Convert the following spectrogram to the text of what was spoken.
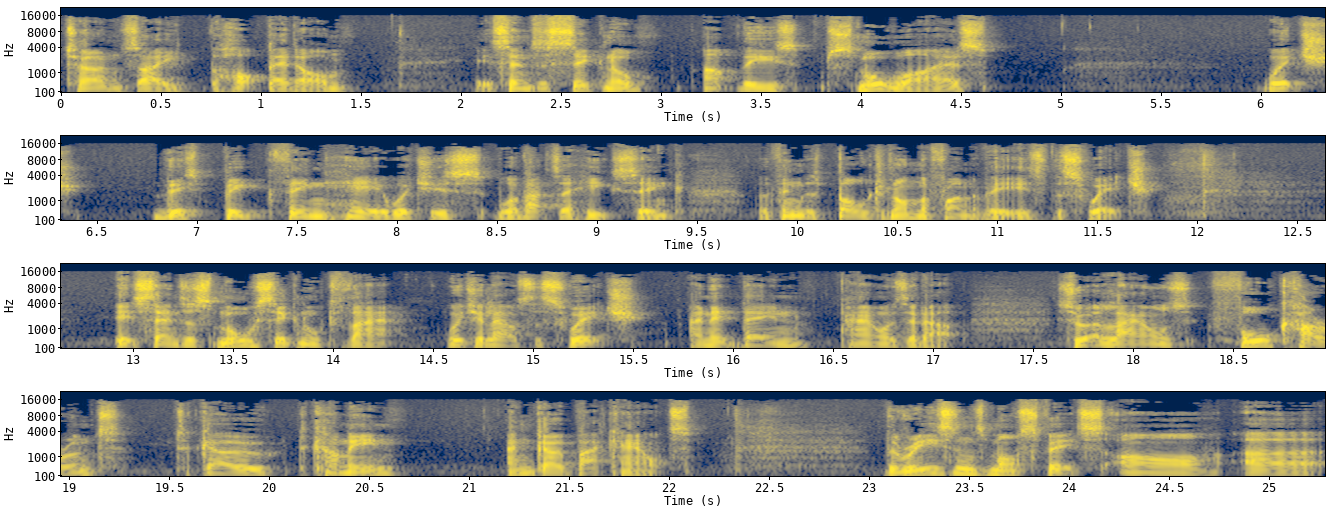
turn say the hotbed on it sends a signal up these small wires which this big thing here which is well that's a heatsink the thing that's bolted on the front of it is the switch. It sends a small signal to that which allows the switch and it then powers it up. So it allows full current to go to come in and go back out. The reasons MOSFETs are uh,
